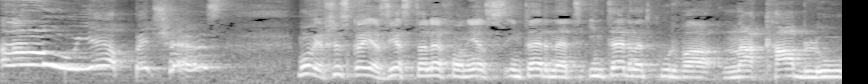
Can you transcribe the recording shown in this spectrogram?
Oh yeah, bitches! Mówię, wszystko jest. Jest telefon, jest internet. Internet, kurwa, na kablu.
